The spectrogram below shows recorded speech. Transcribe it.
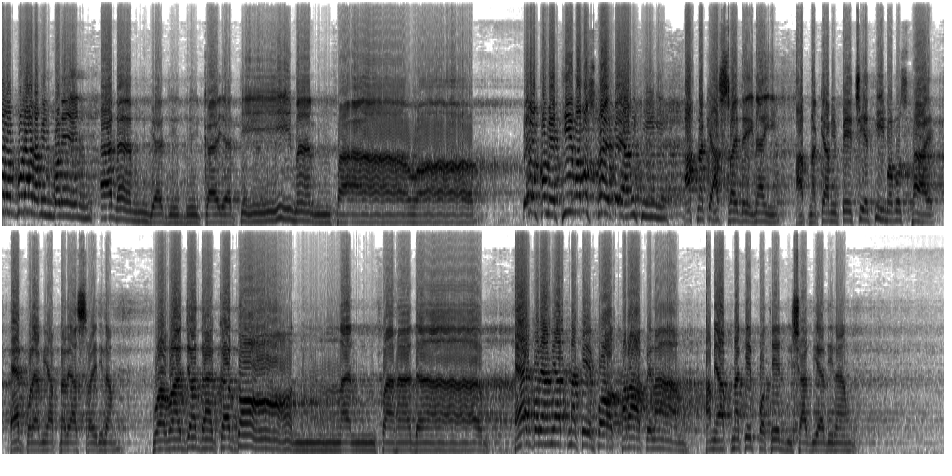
আল্লাহ আলামিন বলেন, আলাম ইয়াজিদকা ইয়াতীমান এরকম এতিম অবস্থায় পেয়ে আমি কি আপনাকে আশ্রয় দেই নাই? আপনাকে আমি পেয়েছি এতিম অবস্থায়, এরপরে আমি আপনারে আশ্রয় দিলাম। এরপরে আমি আপনাকে পথ হারা পেলাম, আমি আপনাকে পথের দিশা দিয়া দিলাম।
